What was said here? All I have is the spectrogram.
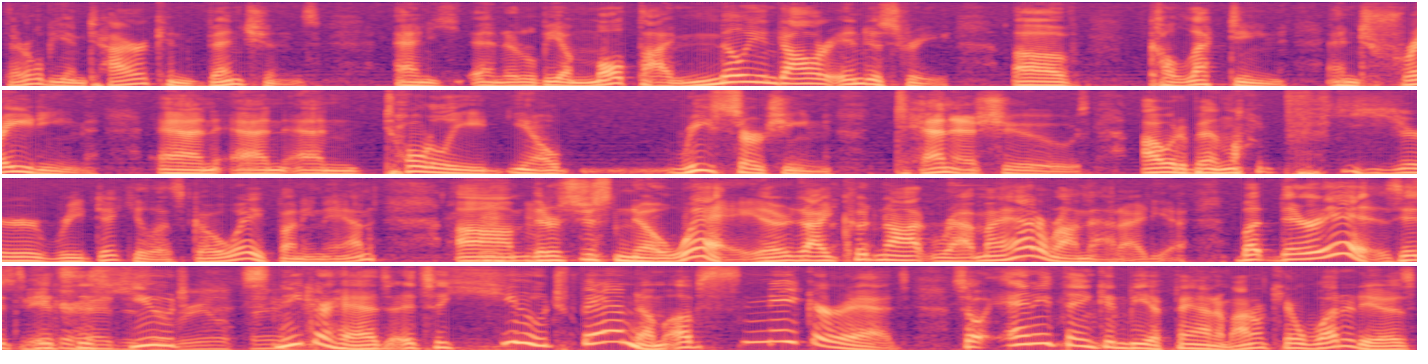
there will be entire conventions and and it'll be a multi-million dollar industry of collecting and trading and and and totally you know researching tennis shoes. I would have been like you're ridiculous. Go away funny man. Um, there's just no way. I could not wrap my head around that idea. But there is. It's it's this huge sneakerheads. It's a huge fandom of sneakerheads. So anything can be a fandom. I don't care what it is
